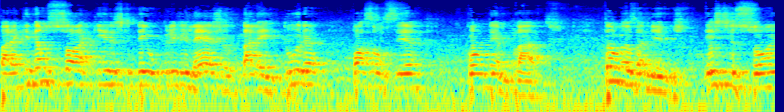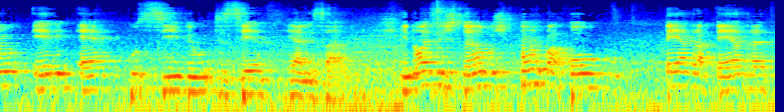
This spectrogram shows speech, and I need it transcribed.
para que não só aqueles que têm o privilégio da leitura possam ser contemplados. Então, meus amigos, este sonho ele é possível de ser realizado. E nós estamos pouco a pouco, pedra a pedra,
